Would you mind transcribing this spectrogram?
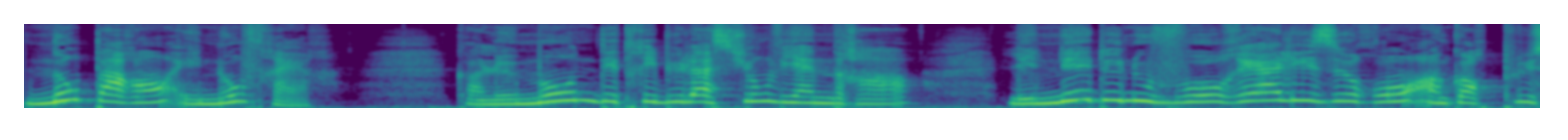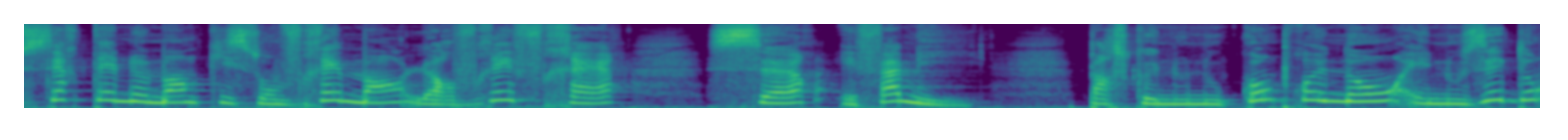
nos parents et nos frères. Quand le monde des tribulations viendra, les nés de nouveau réaliseront encore plus certainement qui sont vraiment leurs vrais frères, sœurs et familles, parce que nous nous comprenons et nous aidons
